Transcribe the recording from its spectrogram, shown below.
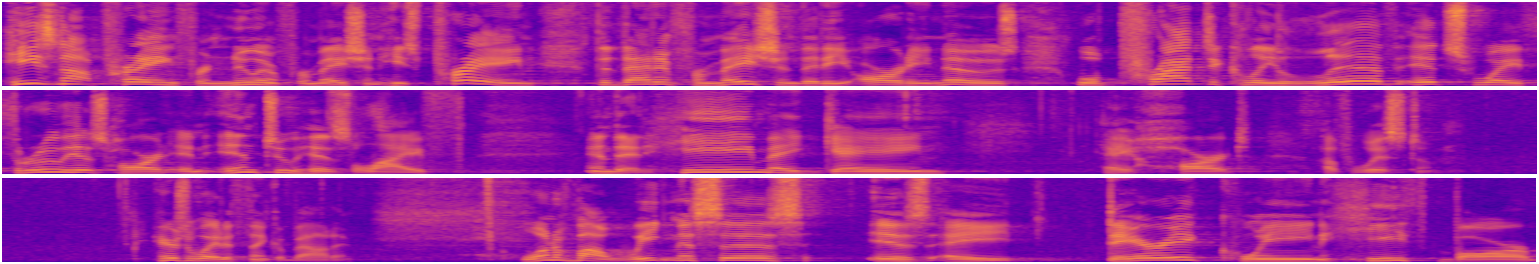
He's not praying for new information. He's praying that that information that he already knows will practically live its way through his heart and into his life and that he may gain a heart of wisdom. Here's a way to think about it one of my weaknesses is a Dairy Queen Heath Bar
